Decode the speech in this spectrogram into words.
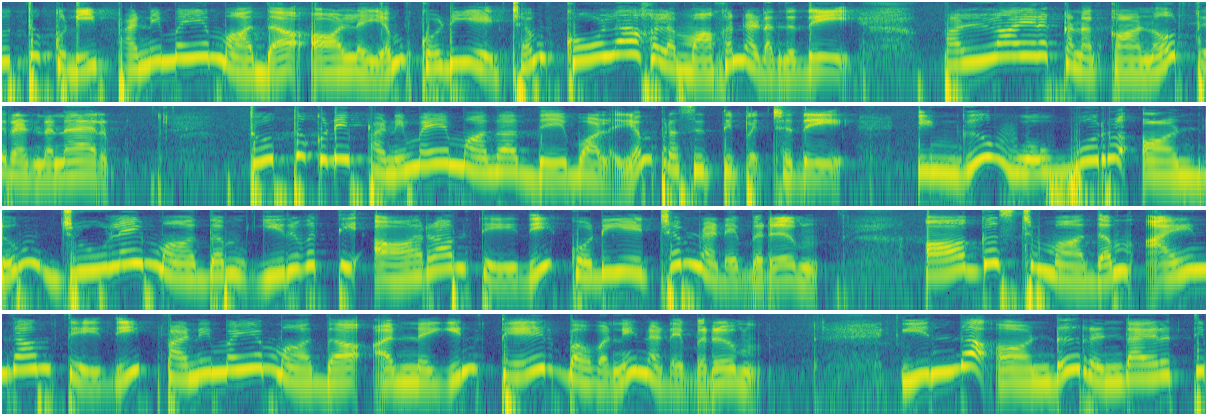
தூத்துக்குடி பனிமய மாதா ஆலயம் கொடியேற்றம் கோலாகலமாக நடந்தது. பல்லாயிரக்கணக்கானோர் திரண்டனர். தூத்துக்குடி பனிமய மாதா தேவாலயம் பிரசித்தி பெற்றது. இங்கு ஒவ்வொரு ஆண்டும் ஜூலை மாதம் இருபத்தி ஆறாம் தேதி கொடியேற்றம் நடைபெறும். ஆகஸ்ட் மாதம் ஐந்தாம் தேதி பனிமய மாதா அன்னையின் தேர்பவனி நடைபெறும். இந்த ஆண்டு ரெண்டாயிரத்தி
